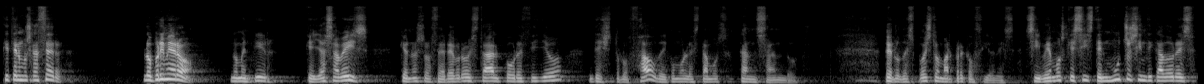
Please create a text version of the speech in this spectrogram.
¿Qué tenemos que hacer? Lo primero, no mentir, que ya sabéis que nuestro cerebro está, el pobrecillo, destrozado de cómo le estamos cansando. pero después tomar precauciones. Si vemos que existen muchos indicadores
